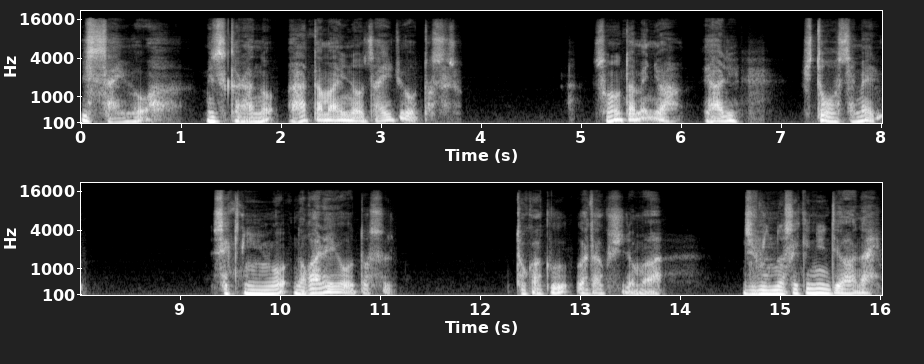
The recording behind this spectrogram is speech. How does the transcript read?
一切を自らの改まりの材料とする。そのためにはやはり人を責める。責任を逃れようとする。とかく私どもは自分の責任ではない。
